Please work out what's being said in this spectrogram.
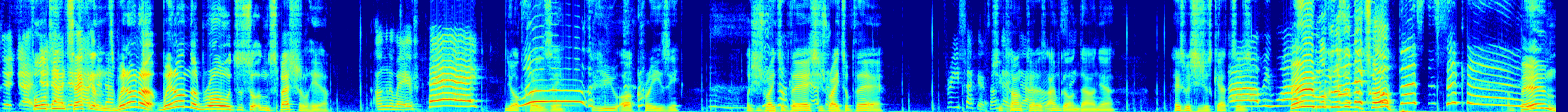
do it, do it, Fourteen it now, do it seconds. We're on a. We're on the road to something special here. I'm gonna wave. Hey! You're crazy. You are crazy. Oh, she's right up there. She's us. right up there. Three seconds. I'm She can't down. get us. I'm going down. Yeah. Here's where she just gets us. Ah, we won! Boom, look at us at the top. First and second. Boom.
